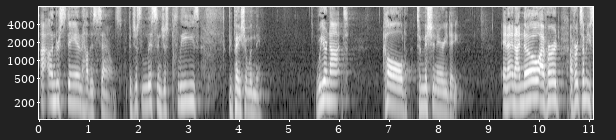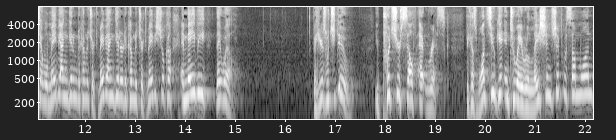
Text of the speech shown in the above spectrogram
I understand how this sounds. But just listen, just please be patient with me. We are not called to missionary date. And, and I know I've heard, I've heard some of you say, well, maybe I can get them to come to church. Maybe I can get her to come to church. Maybe she'll come. And maybe they will. But here's what you do you put yourself at risk. Because once you get into a relationship with someone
